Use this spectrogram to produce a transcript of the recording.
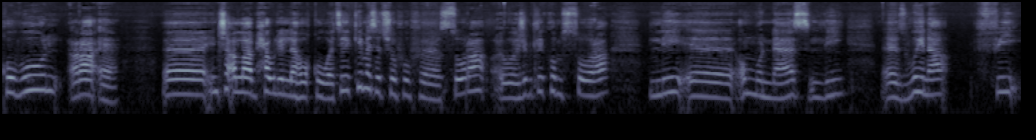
قبول رائع. آه إن شاء الله بحول الله وقوته. كما تشوفوا في الصورة جبت لكم الصورة لام الناس اللي آه زوينة في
